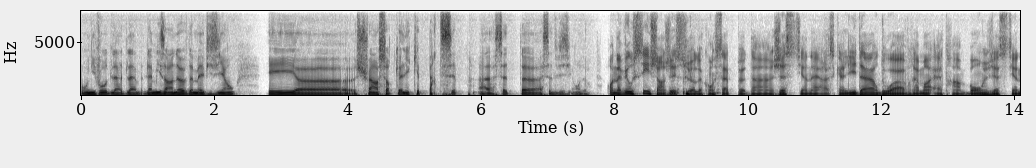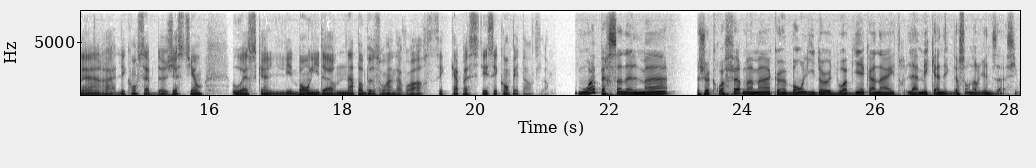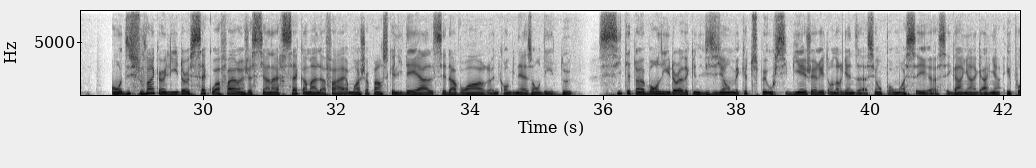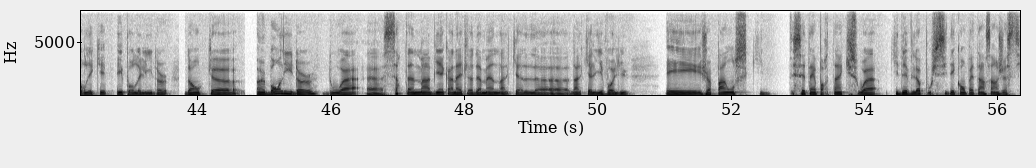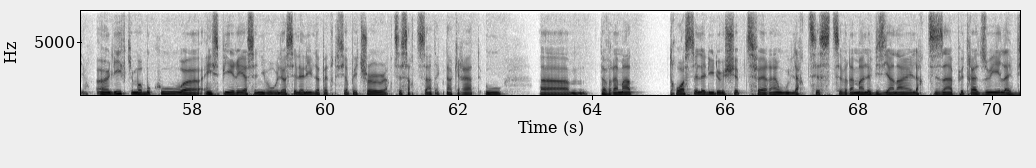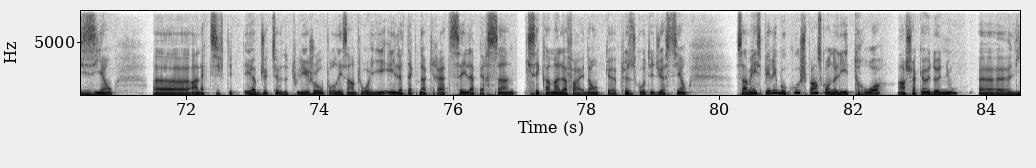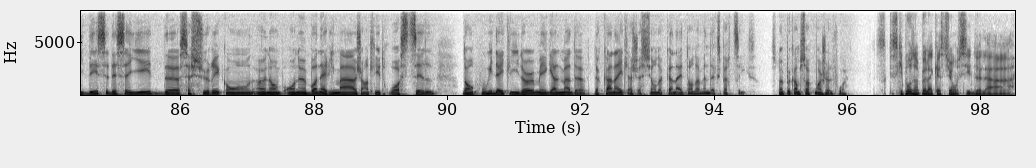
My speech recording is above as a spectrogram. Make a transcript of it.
au niveau de la, mise en œuvre de ma vision et je fais en sorte que l'équipe participe à cette, à cette vision-là. On avait aussi échangé sur le concept d'un gestionnaire. Est-ce qu'un leader doit vraiment être un bon gestionnaire, les concepts de gestion, ou est-ce qu'un bon leader n'a pas besoin d'avoir ces capacités, ces compétences-là? Moi, personnellement, je crois fermement qu'un bon leader doit bien connaître la mécanique de son organisation. On dit souvent qu'un leader sait quoi faire, un gestionnaire sait comment le faire. Moi, je pense que l'idéal, c'est d'avoir une combinaison des deux. Si tu es un bon leader avec une vision, mais que tu peux aussi bien gérer ton organisation, pour moi, c'est euh, gagnant-gagnant et pour l'équipe et pour le leader. Donc, euh, un bon leader doit euh, certainement bien connaître le domaine dans lequel, il évolue. Et je pense que c'est important qu'il soit développe aussi des compétences en gestion. Un livre qui m'a beaucoup euh, inspiré à ce niveau-là, c'est le livre de Patricia Pitcher, Artiste, artisan, technocrate, où euh, tu as vraiment trois styles de leadership différents, où l'artiste, c'est vraiment le visionnaire, l'artisan peut traduire la vision euh, en activité et objectifs de tous les jours pour les employés, et le technocrate, c'est la personne qui sait comment le faire, donc plus du côté de gestion. Ça m'a inspiré beaucoup. Je pense qu'on a les trois en chacun de nous. Euh, l'idée, c'est d'essayer de s'assurer qu'on a un bon arrimage entre les trois styles. Donc, oui, d'être leader, mais également de, connaître la gestion, de connaître ton domaine d'expertise. C'est un peu comme ça que moi je le vois. Ce qui pose un peu la question aussi de la,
